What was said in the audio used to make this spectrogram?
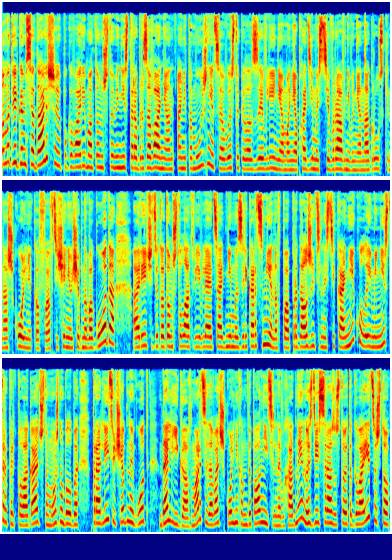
Но мы двигаемся дальше и поговорим о том, что министр образования Анита Мужница выступила с заявлением о необходимости выравнивания нагрузки на школьников в течение учебного года. А, речь идет о том, что Латвия является одним из рекордсменов по продолжительности каникул, и министр предполагает, что можно было бы продлить учебный год до Лига, а в марте давать школьникам дополнительные выходные. Но здесь сразу стоит оговориться, что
